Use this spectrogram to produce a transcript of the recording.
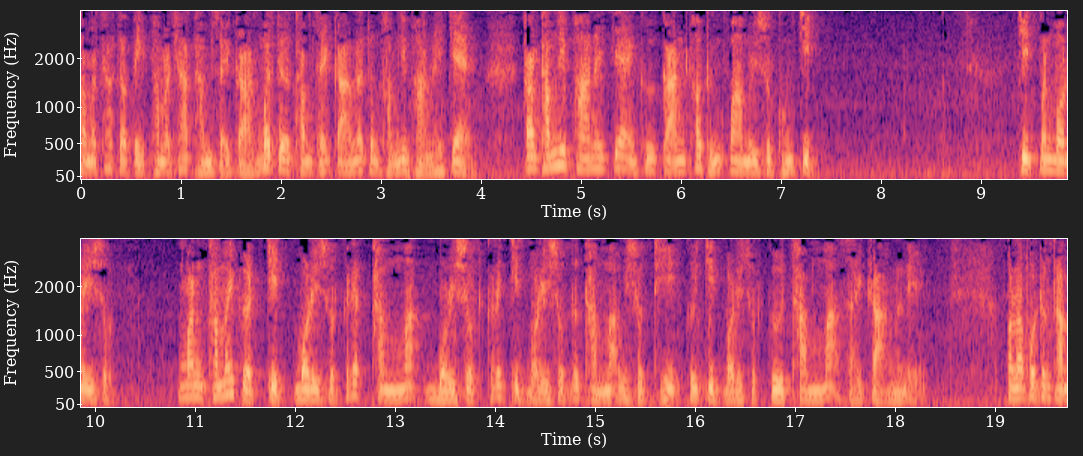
ธรรมชาติสติธรรมชาติทำสายกลาง เมื่อเจอทำสายกลางแล้วจงทำนิพพานให้แจ้ง การทำนิพพานให้แจ้งคือการเข้าถึงความบริสุทธิ์ของจิต จิตมันบริสุทธิ์ มันทำให้เกิดจิตบริสุทธิ์เขาเรียกธรรมะบริสุทธิ์เขาเรียกจิตบริสุทธิ์หรือธรรมะวิสุทธิ คือจิตบริสุทธิ์คือธรรมะสายกลางนั่นเองพอเราพูดถึงธรรม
